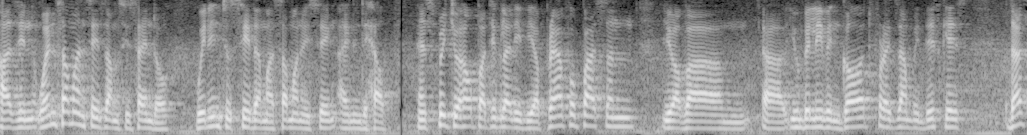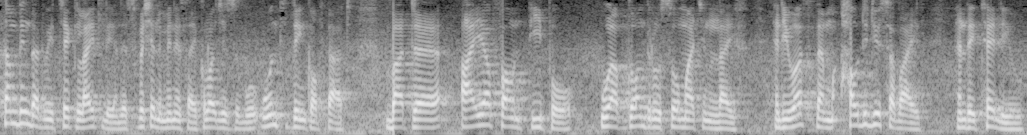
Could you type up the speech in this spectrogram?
As in, when someone says I'm suicidal, we need to see them as someone who is saying, I need help. And spiritual help, particularly if you're a prayerful person, you, have, um, uh, you believe in God, for example, in this case, that's something that we take lightly, and especially many psychologists won't think of that. But uh, I have found people who have gone through so much in life, and you ask them, How did you survive? And they tell you,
